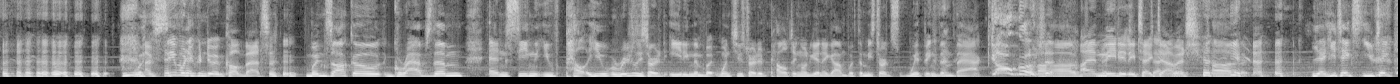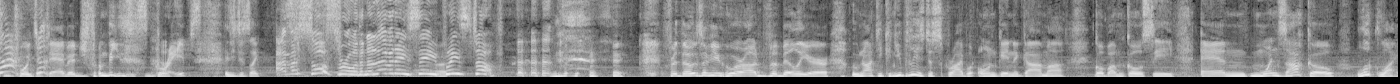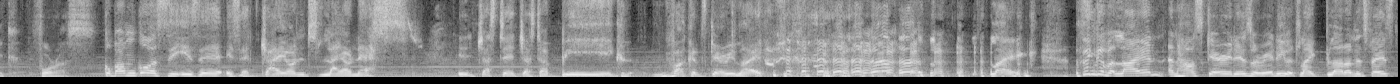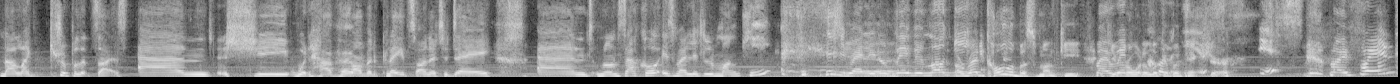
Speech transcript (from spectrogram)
I've seen what you can do in combat. when Zako grabs them and seeing that you've pel- he originally started eating them, but once you started pelting on Genagam with them, he starts whipping them back. Oh, good! Uh, I immediately take damage. Uh, yeah, he takes you take two points of damage from these grapes. and he's just like, I'm a sorcerer with an 11 AC. Please stop. For those of you who are unfamiliar, Unati, can you please describe what Ongenagama, Gobam Gosi, and Mwenzako look like for us? Ngobamgosi is a is a giant lioness. It's Just a just a big fucking scary lion. like think of a lion and how scary it is already with like blood on its face. Now like triple its size. And she would have her armored plates on her today. And Mwenzako is my little monkey. She's my little baby monkey. A red colobus monkey. My if you ever want to look up a picture. Yes, my friend.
